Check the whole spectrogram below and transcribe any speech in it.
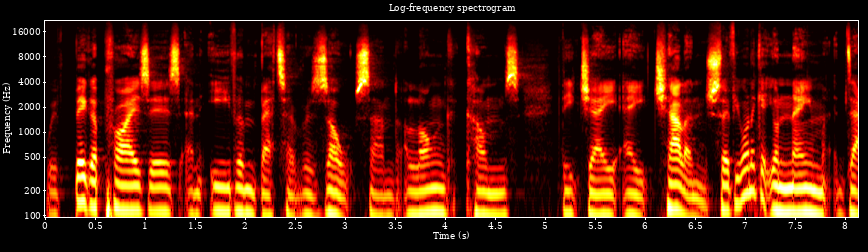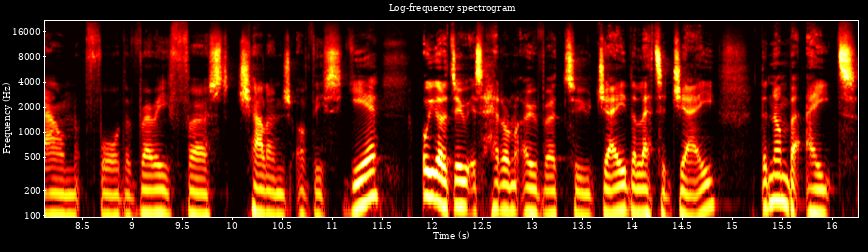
with bigger prizes and even better results. And along comes the J8 challenge. So if you want to get your name down for the very first challenge of this year, all you got to do is head on over to J, the letter J, the number 8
